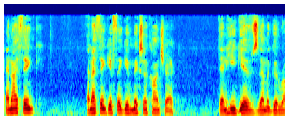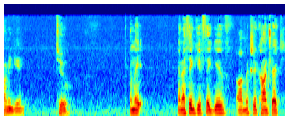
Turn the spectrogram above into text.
and I think, and I think if they give Mixon a contract then he gives them a good running game, too. And they, and I think if they give uh, Mixon a contract,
